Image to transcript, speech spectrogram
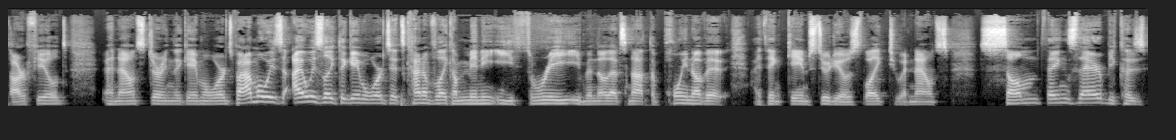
Starfield announced during the Game Awards. But I'm always I always like the Game Awards. It's kind of like a mini E3, even though that's not the point of it. I think game studios like to announce some things there because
